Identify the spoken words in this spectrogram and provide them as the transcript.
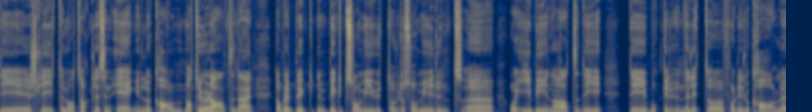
de sliter med å takle sin egen lokal natur, da. At det, er, det har blitt bygd, bygd så mye utover og så mye rundt eh, og i byene at de de bukker under litt og får de lokale,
